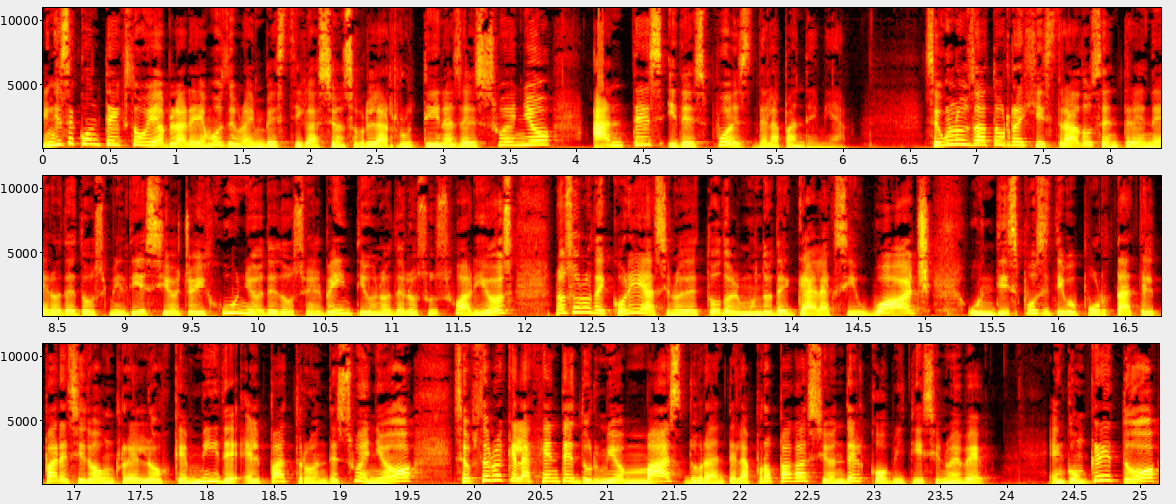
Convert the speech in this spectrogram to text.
En ese contexto hoy hablaremos de una investigación sobre las rutinas del sueño antes y después de la pandemia. Según los datos registrados entre enero de 2018 y junio de 2021 de los usuarios, no solo de Corea, sino de todo el mundo de Galaxy Watch, un dispositivo portátil parecido a un reloj que mide el patrón de sueño, se observa que la gente durmió más durante la propagación del COVID-19. En concreto,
